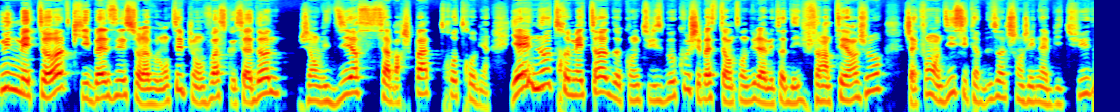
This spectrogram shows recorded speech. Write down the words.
une méthode qui est basée sur la volonté, puis on voit ce que ça donne. J'ai envie de dire, ça marche pas trop, trop bien. Il y a une autre méthode qu'on utilise beaucoup. Je sais pas si tu as entendu la méthode des 21 jours. Chaque fois, on dit, si tu as besoin de changer une habitude,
